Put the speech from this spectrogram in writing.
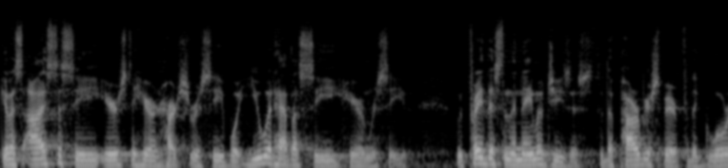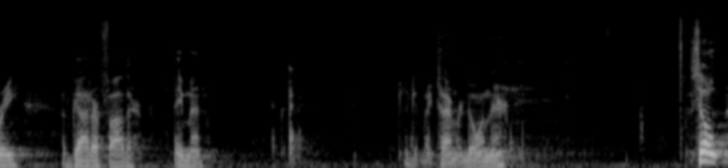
Give us eyes to see, ears to hear, and hearts to receive what you would have us see, hear, and receive. We pray this in the name of Jesus, through the power of your Spirit, for the glory of God our Father. Amen. Gotta get my timer going there. So,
